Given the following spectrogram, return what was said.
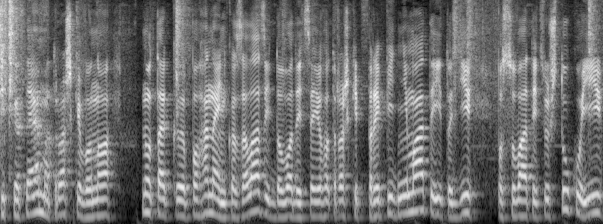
під КТМ трошки воно ну так е, поганенько залазить, доводиться його трошки припіднімати і тоді посувати цю штуку і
